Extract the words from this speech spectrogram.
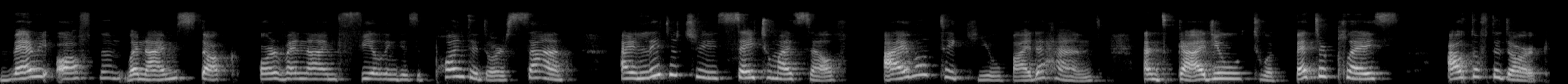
Very often, when I'm stuck or when I'm feeling disappointed or sad, I literally say to myself, I will take you by the hand and guide you to a better place out of the dark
